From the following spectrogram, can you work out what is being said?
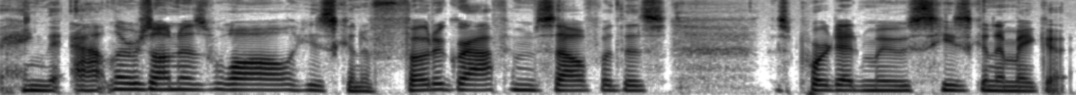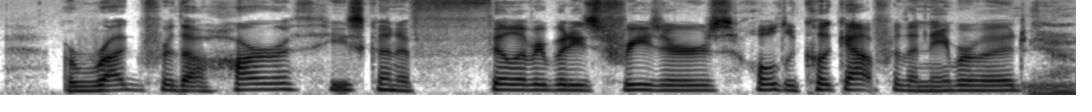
hang the antlers on his wall. He's going to photograph himself with this this poor dead moose. He's going to make a, a rug for the hearth. He's going to fill everybody's freezers, hold a cookout for the neighborhood. Yeah.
